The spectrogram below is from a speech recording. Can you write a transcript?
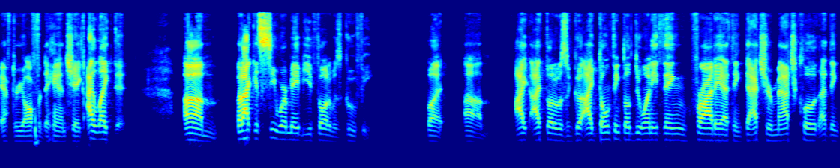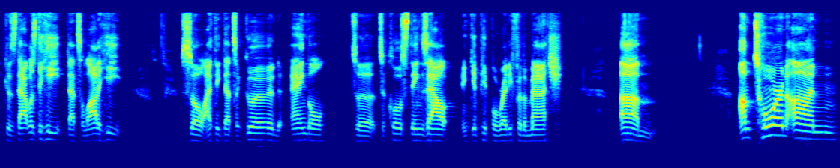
after he offered the handshake. I liked it. Um, but I could see where maybe you thought it was goofy. But um, I, I thought it was a good. I don't think they'll do anything Friday. I think that's your match close. I think because that was the heat. That's a lot of heat. So I think that's a good angle to to close things out and get people ready for the match. Um, I'm torn on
